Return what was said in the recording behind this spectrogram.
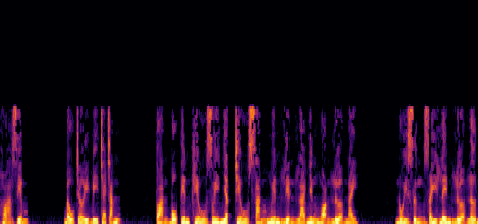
hỏa diễm. Bầu trời bị che chắn. Toàn bộ tiên khiếu duy nhất chiếu sáng nguyên liền là những ngọn lửa này. Núi rừng dấy lên lửa lớn.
